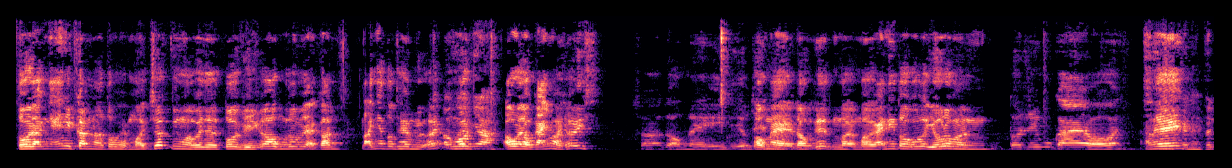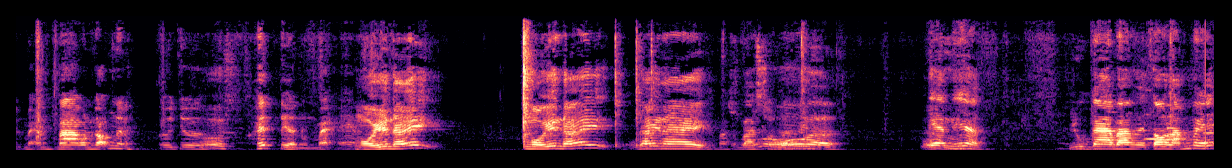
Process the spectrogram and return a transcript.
Tôi đã nghĩ như cân là tôi phải mở trước nhưng mà bây giờ tôi vì các ông tôi phải cân. Đánh cho tôi thêm nữa đấy ông thôi ông này đầu gánh mở trước đi sao? Ông này yếu tiền ông này đầu tiên mở mở gánh thì tôi có yếu đâu mà. Tôi Ribukai rồi. Ăn đi. Cái này vứt mẹ em ba con ngỗng này, này. Tôi chưa Ôi, hết tiền rồi mẹ em. Ngồi yên đấy. Ngồi yên đấy. Đây này. Ba số đấy. ờ, thế à? Yuka ba người to lắm đấy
